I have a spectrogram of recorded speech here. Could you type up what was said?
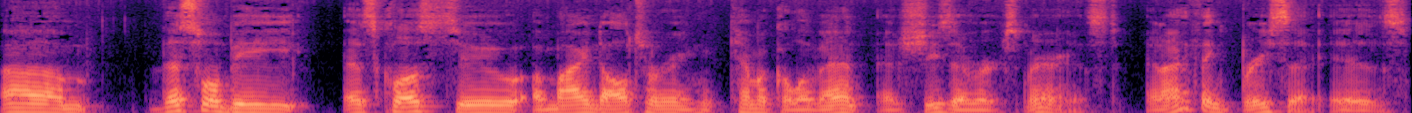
Um, this will be as close to a mind altering chemical event as she's ever experienced. And I think Brisa is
